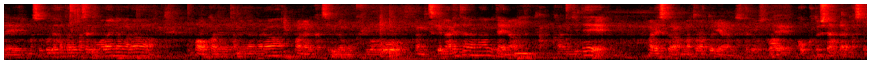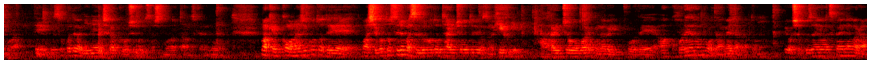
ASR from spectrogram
で、まあ、そこで働かせてもらいながら、まあ、お金を貯めながら、まあ、何か次の目標を見つけられたらなみたいな感じで、まあ、レストラン、まあ、トラットリアなんですけどそこでコックとして働かせてもらってでそこでは2年近くお仕事させてもらったんですけども、まあ、結果同じことで、まあ、仕事すればするほど体調というかその皮膚、体調悪くなる一方であこれはもうダメだなと、要は食材を扱いながら、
